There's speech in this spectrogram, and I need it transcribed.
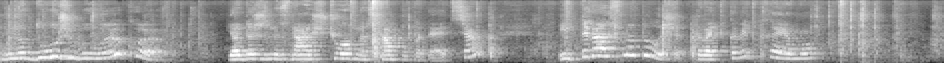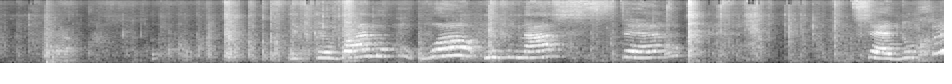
Воно дуже велике. Я навіть не знаю, що в нас там попадеться. Інтересно дуже. Давайте відкриємо. Так. Відкриваємо. Вау! І в нас це, це духи.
